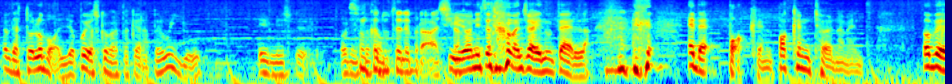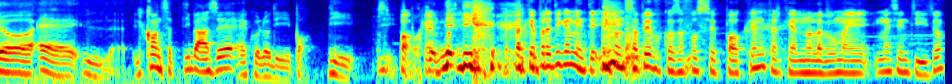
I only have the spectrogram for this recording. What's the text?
e ho detto lo voglio, poi ho scoperto che era per Wii U e mi Sono cadute le braccia. Sì, ho iniziato a mangiare Nutella. Ed è Pokken, Pokken Tournament. Ovvero è il, il concept di base è quello di, po- di, sì, Pokken. Pokken, di- di- Perché praticamente io non sapevo cosa fosse Pokémon perché non l'avevo mai, mai sentito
